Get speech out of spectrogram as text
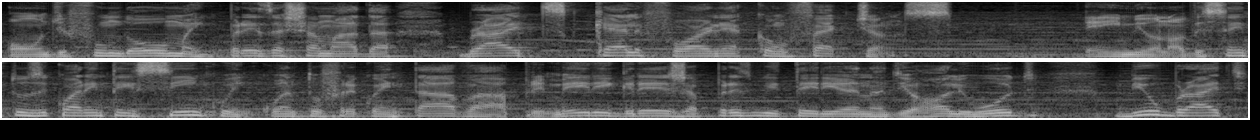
onde fundou uma empresa chamada Bright's California Confections. Em 1945, enquanto frequentava a primeira igreja presbiteriana de Hollywood, Bill Bright,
